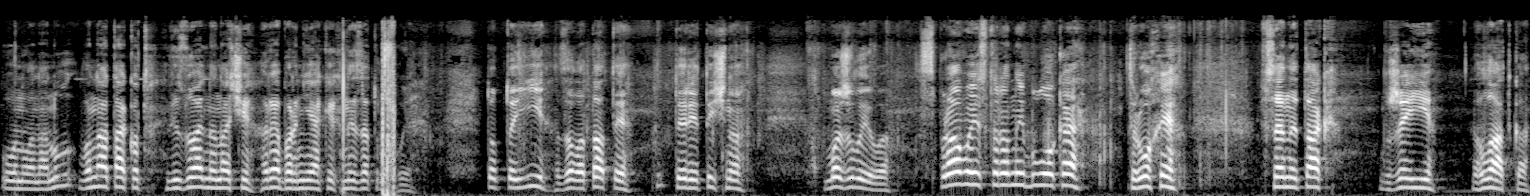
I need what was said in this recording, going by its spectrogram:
Вон вона. Ну, вона так от візуально, наче ребер ніяких не затрогує. Тобто її залатати теоретично можливо. З правої сторони блока трохи все не так вже і гладко.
